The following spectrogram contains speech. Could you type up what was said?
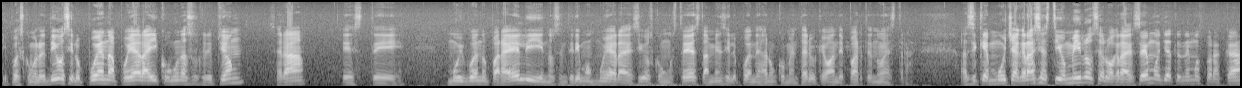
Y pues como les digo, si lo pueden apoyar ahí con una suscripción, será este muy bueno para él y nos sentiremos muy agradecidos con ustedes. También si le pueden dejar un comentario que van de parte nuestra. Así que muchas gracias tío Milo, se lo agradecemos. Ya tenemos por acá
